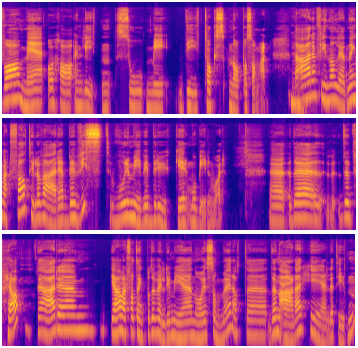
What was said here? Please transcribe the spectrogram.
Hva med å ha en liten SoMe-detox nå på sommeren? Mm. Det er en fin anledning, i hvert fall, til å være bevisst hvor mye vi bruker mobilen vår. Eh, det, det, ja, det er eh, Jeg har i hvert fall tenkt på det veldig mye nå i sommer, at eh, den er der hele tiden.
